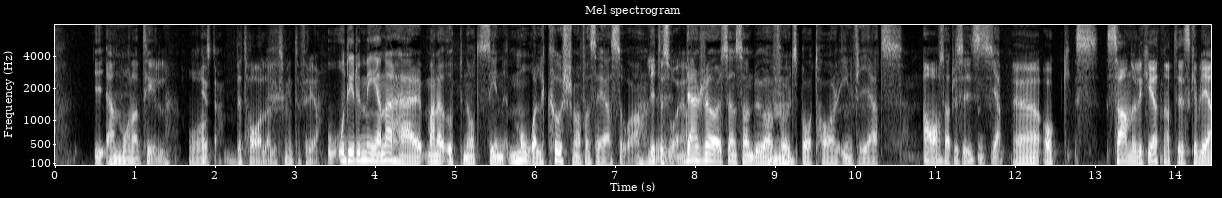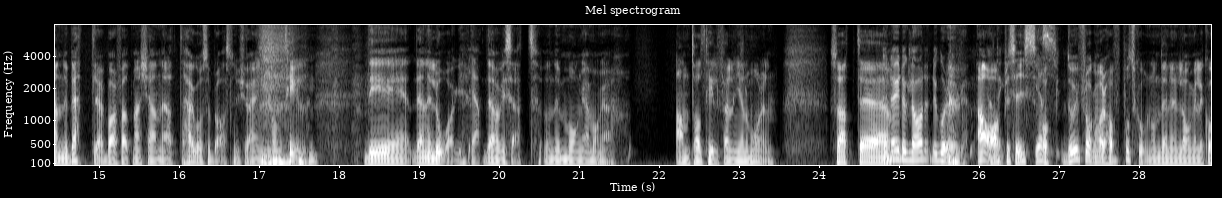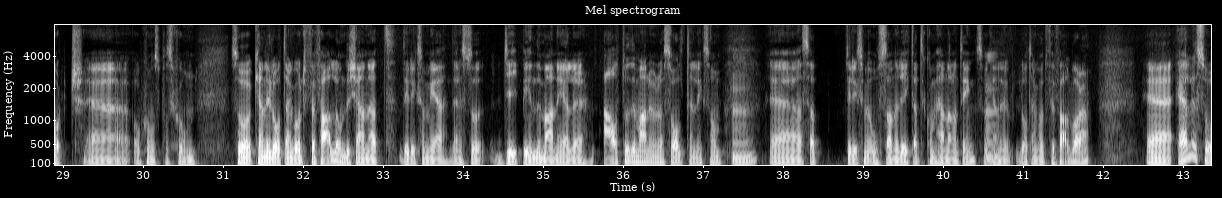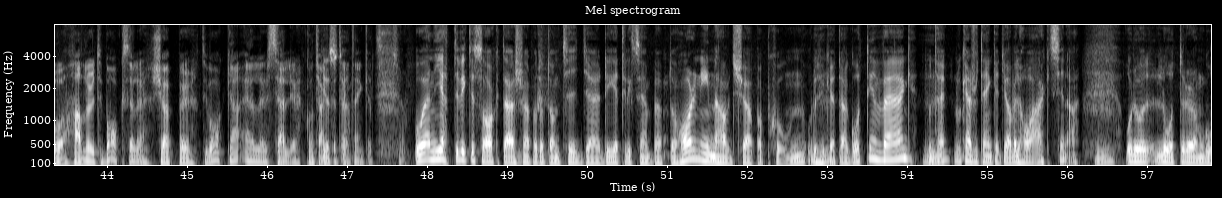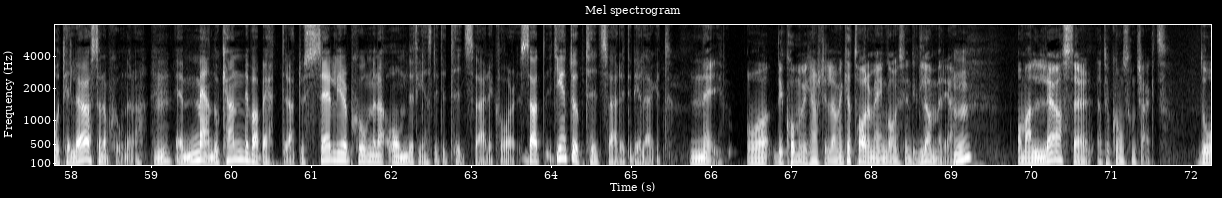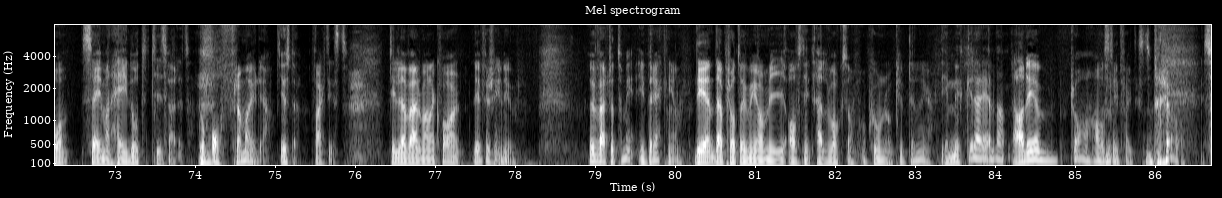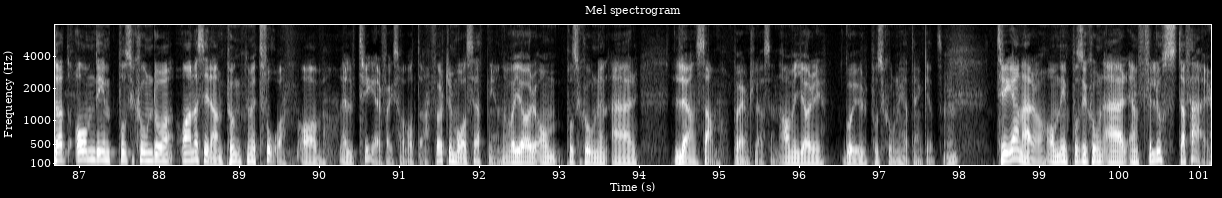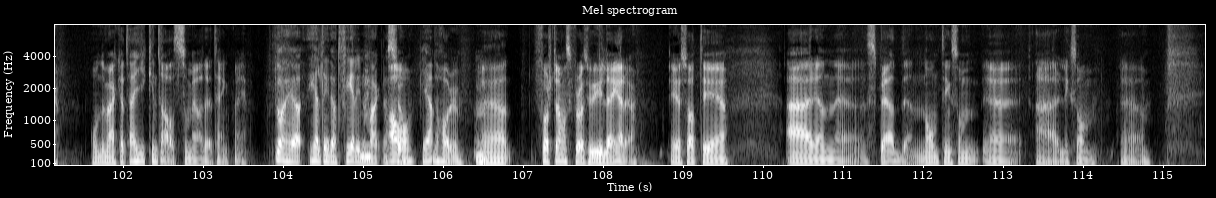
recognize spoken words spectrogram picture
i en månad till och betala liksom inte för det. Och och det du menar här, man har uppnått sin målkurs om man får säga så. Lite så, ja. Den rörelsen som du har Mm. förutspått har infriats. Ja, att- precis. ja. Eh, och sannolikheten att det ska bli ännu bättre bara för att man känner att det här går så bra så nu kör jag en gång till. det, den är låg. Ja. Det har vi sett under många, många antal tillfällen genom åren. Så att, Du eh, är nöjd och glad, du går ur. Ja, precis. Yes. Och då är frågan vad du har för position. Om den är lång eller kort eh, optionsposition så kan du låta den gå till förfall om du känner att det liksom är, den är så deep in the money eller out of the money om du har sålt den. Liksom. Mm. Eh, så att det liksom är osannolikt att det kommer hända någonting så kan du låta den gå till förfall bara. Eh, eller så handlar du tillbaks eller köper tillbaka eller säljer kontraktet helt enkelt. Så. Och en jätteviktig sak där som jag pratat om tidigare, det är till exempel att du har en innehavd köpoption och du tycker Mm. att det har gått din väg. Då, Mm. då kanske du tänker att jag vill ha aktierna. Mm. Och då låter du dem gå till lösen optionerna. Mm. Eh, Men då kan det vara bättre att du säljer optionerna om det finns lite tidsvärde kvar. Så att ge inte upp tidsvärdet i det läget. Nej, och det kommer vi kanske till, men vi kan ta det med en gång så vi inte glömmer det. Mm. Om man löser ett optionskontrakt, då säger man hej då till tidsvärdet. Då offrar man ju det Just det. faktiskt. Det lilla värde man har kvar, det försvinner ju. Det är värt att ta med i beräkningen. Det där pratar vi mer om i avsnitt 11 också, optioner och utdelningar. Det är mycket där i elvan. Ja, det är bra avsnitt faktiskt. Bra. Så att om din position då, å andra sidan, punkt nummer två av, eller tre är faktiskt av åtta, först är målsättningen. Och vad gör du om positionen är lönsam på lösen? Ja, men gör gå ur positionen helt enkelt. Mm. Trean här då, om din position är en förlustaffär, om du märker att det här gick inte alls som jag hade tänkt mig. Då har jag helt enkelt haft fel inom marknadstro. Ja, det har du. Mm. Eh, första man ska fråga sig, hur illa är det? Är det så att det är en eh, spread, en, någonting som eh, är liksom, eh,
